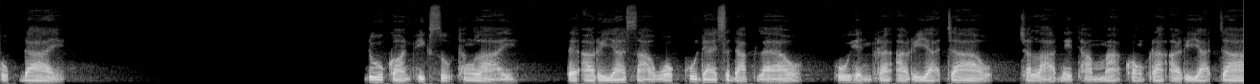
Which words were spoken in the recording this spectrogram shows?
ทุกข์ได้ ดูก่อนภิกษุทั้งหลาย แต่อริยสาวกผู้ได้สดับแล้ว ผู้เห็นพระอริยะเจ้า ฉลาดในธรรมะของพระอริยะเจ้า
